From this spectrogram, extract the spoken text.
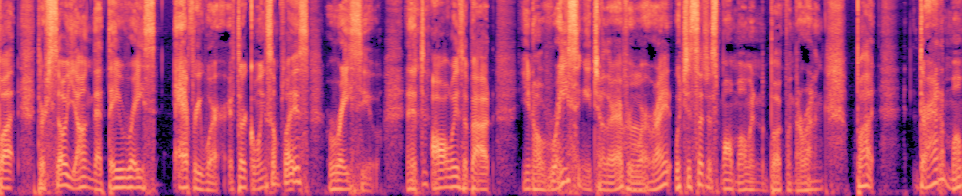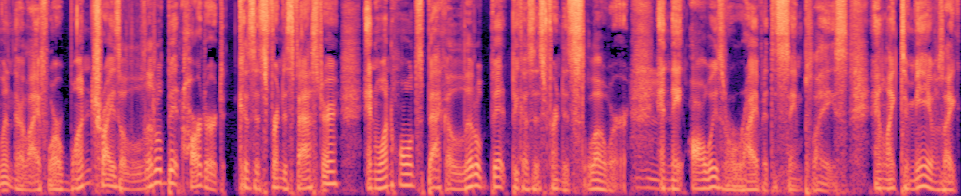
but they're so young that they race everywhere. If they're going someplace, race you. And it's always about, you know, racing each other everywhere, Uh-huh. right? Which is such a small moment in the book when they're running. But they're at a moment in their life where one tries a little bit harder because his friend is faster, and one holds back a little bit because his friend is slower. Mhm. And they always arrive at the same place. And like to me, it was like,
